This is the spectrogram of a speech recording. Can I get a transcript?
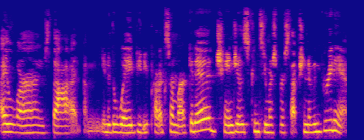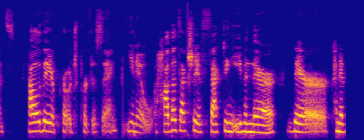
I learned that, um, you know, the way beauty products are marketed changes consumers' perception of ingredients, how they approach purchasing, you know, how that's actually affecting even their, their kind of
